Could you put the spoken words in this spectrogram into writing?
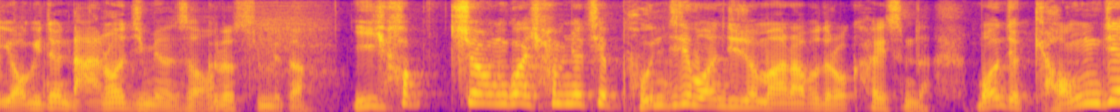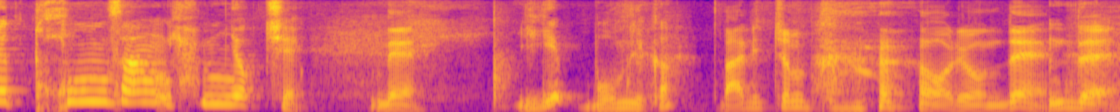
여기저기 나눠지면서 그렇습니다. 이 협정과 협력체 본질이 뭔지 좀 알아보도록 하겠습니다. 먼저 경제 통상 협력체 네. 이게 뭡니까? 말이 좀 어려운데 네.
